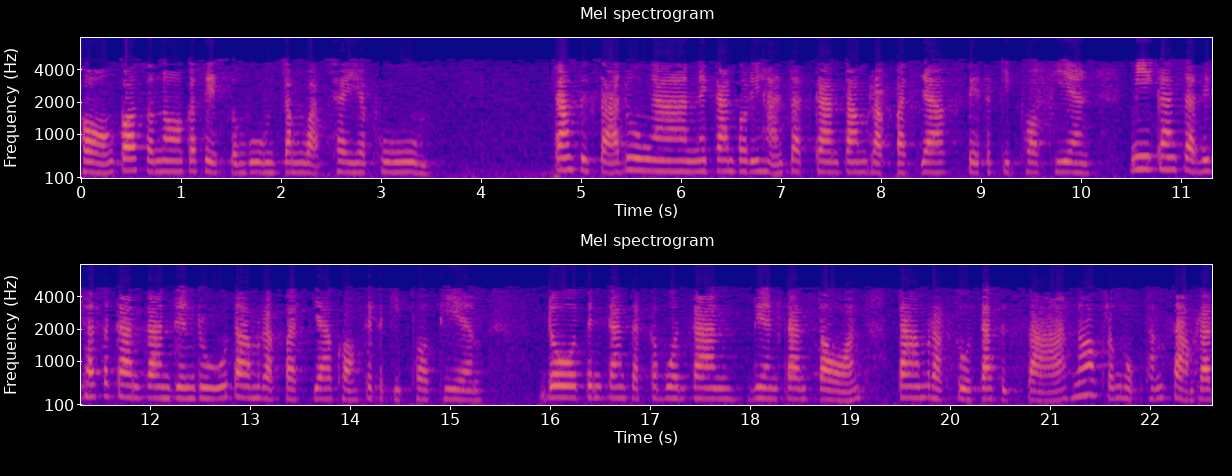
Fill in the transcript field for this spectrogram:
ของกศนเกษตรสมบูรณ์จังหวัดชัยภูมิ การศึกษาดูงานในการบริหารจัดการตามหลักปรัชญาเศรษฐกิจพอเพียง มีการจัดนิทรรศการการเรียนรู้ตามหลักปรัชญาของเศรษฐกิจพอเพียง โดยเป็นการจัดกระบวนการเรียนการสอนตามหลักสูตรการศึกษานอกระบบทั้ง 3 ระ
